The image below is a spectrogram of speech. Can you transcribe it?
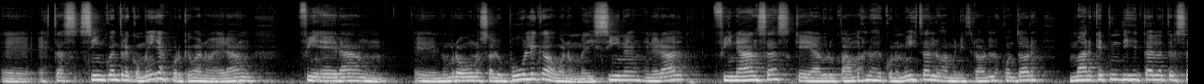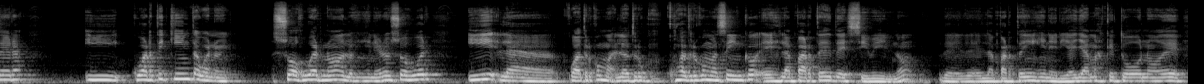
eh, estas cinco entre comillas, porque bueno, eran, fi- eran eh, número uno, salud pública, o bueno, medicina en general, finanzas, que agrupamos los economistas, los administradores, los contadores, marketing digital la tercera, y cuarta y quinta, bueno, software, ¿no? Los ingenieros de software. Y la, 4, la otro 4,5 es la parte de civil, ¿no? De, de la parte de ingeniería ya más que todo, no de,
